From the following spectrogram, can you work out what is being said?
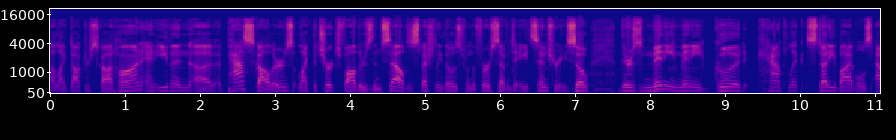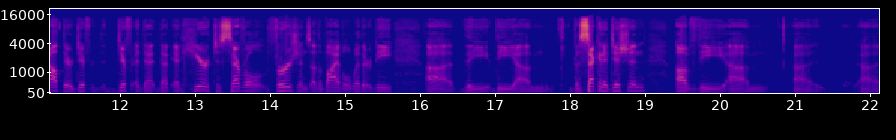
uh, like Dr. Scott Hahn and even uh, past scholars like the church fathers themselves, especially those from the first seven to eight centuries. So there's many, many good Catholic study Bibles out there diff- diff- that, that, adhere to several versions of the Bible, whether it be uh, the, the, um, the second edition of the um, uh, uh,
